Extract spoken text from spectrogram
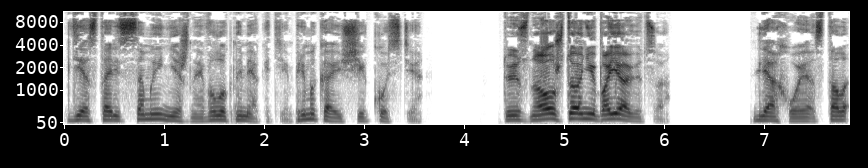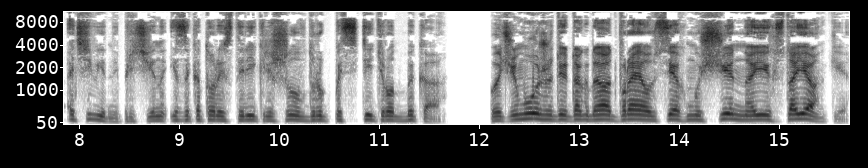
где остались самые нежные волокна мякоти, примыкающие к кости, «Ты знал, что они появятся?» Для Ахоя стала очевидной причина, из-за которой старик решил вдруг посетить род быка. «Почему же ты тогда отправил всех мужчин на их стоянки?»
